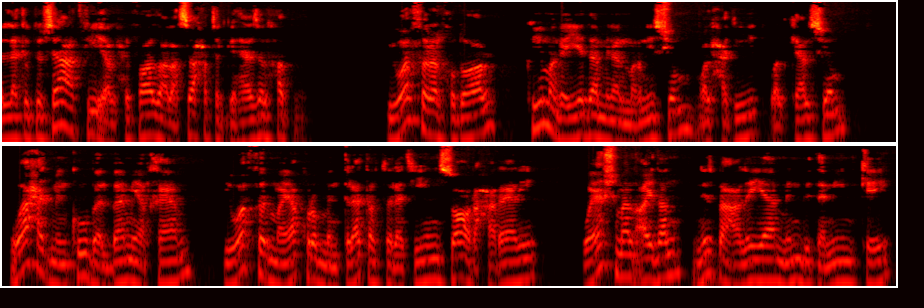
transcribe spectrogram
التي تساعد في الحفاظ على صحة الجهاز الهضمي. يوفر الخضار قيمة جيدة من المغنيسيوم والحديد والكالسيوم واحد من كوب البامية الخام يوفر ما يقرب من 33 سعر حراري ويشمل أيضا نسبة عالية من فيتامين كي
